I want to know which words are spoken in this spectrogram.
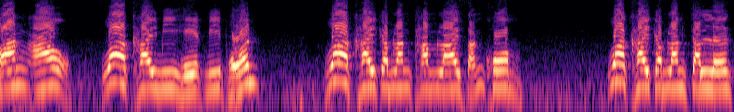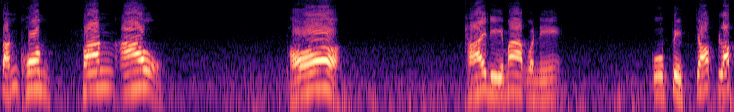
ฟังเอาว่าใครมีเหตุมีผล ว่าใครกำลังทำลายสังคม ว่าใครกำลังจันเริญสังคม ฟังเอา พอ ท้ายดีมากวันนี้ กูปิดจ็อบรับ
